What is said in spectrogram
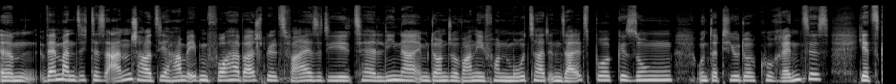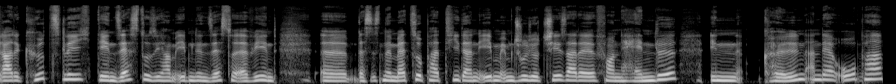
Ähm, wenn man sich das anschaut, Sie haben eben vorher beispielsweise die Zerlina im Don Giovanni von Mozart in Salzburg gesungen unter Theodor Kurenzis. Jetzt gerade kürzlich den Sesto, Sie haben eben den Sesto erwähnt. Äh, das ist eine Mezzopartie dann eben im Giulio Cesare von Händel in Köln an der Oper.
